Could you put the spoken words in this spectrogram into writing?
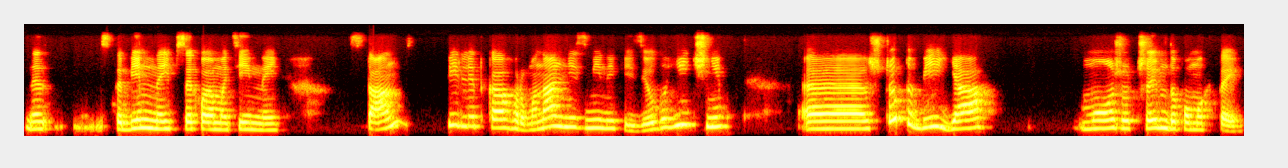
нестабільний психоемоційний стан підлітка, гормональні зміни, фізіологічні. Е, що тобі я можу чим допомогти?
